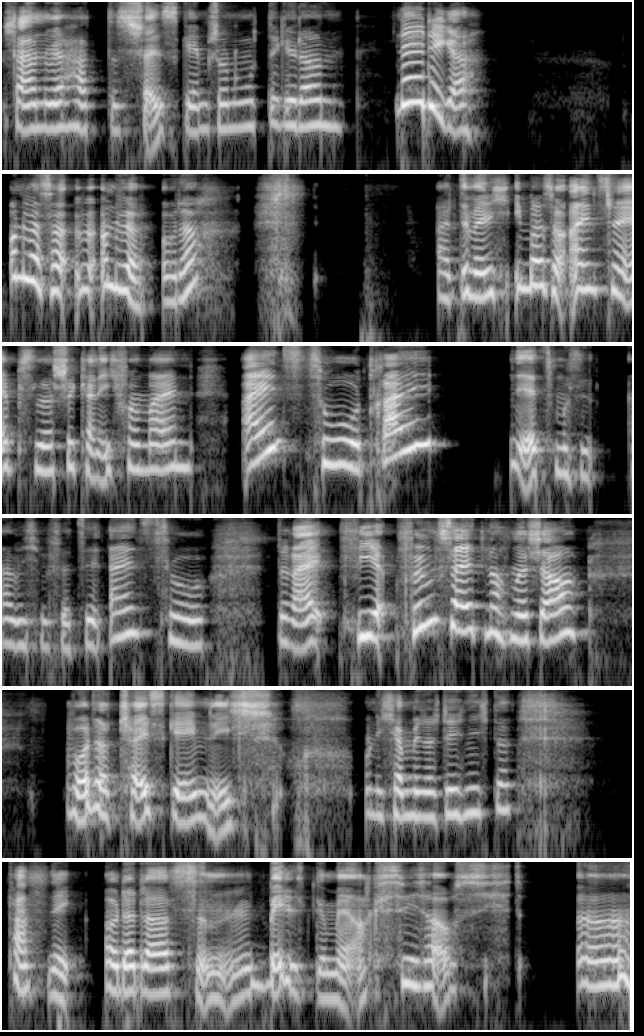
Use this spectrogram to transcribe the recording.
schauen wir, hat das scheiß Game schon runtergeladen? Nee, Digga. Und was und wer, oder? Alter, wenn ich immer so einzelne Apps lösche, kann ich von meinen 1, 2, 3, jetzt muss ich, habe ich mir verzählt, 1, 2, drei, vier, fünf Seiten nochmal schauen. wo der Chase Game ist. Und ich habe mir natürlich nicht das Thumbnail oder das ähm, Bild gemerkt, wie es aussieht. Äh,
